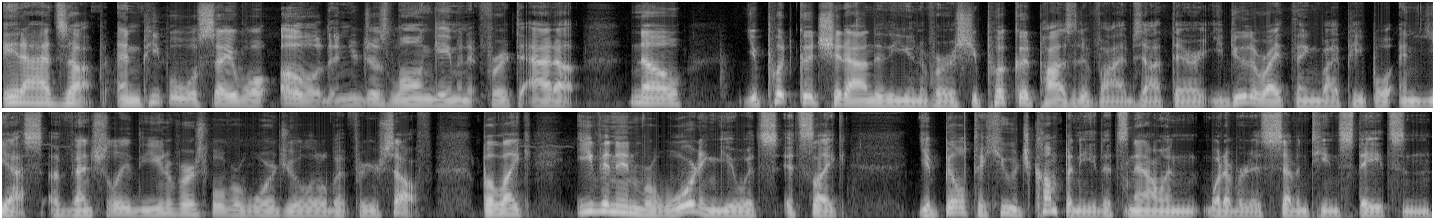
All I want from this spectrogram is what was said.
It adds up, and people will say, "Well, oh, then you're just long gaming it for it to add up." No, you put good shit out into the universe. You put good positive vibes out there. You do the right thing by people, and yes, eventually the universe will reward you a little bit for yourself. But like, even in rewarding you, it's it's like you built a huge company that's now in whatever it is, 17 states, and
